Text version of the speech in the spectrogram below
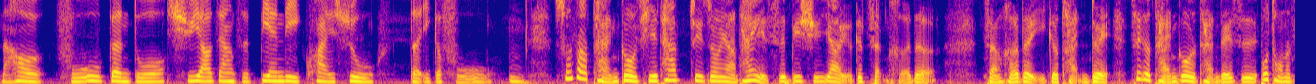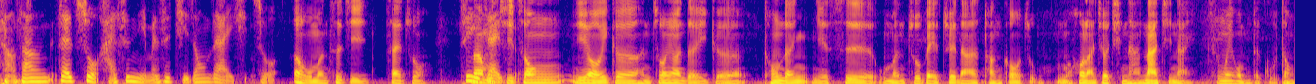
然后服务更多需要这样子便利、快速。的一个服务，嗯，说到团购，其实它最重要，它也是必须要有一个整合的、整合的一个团队。这个团购的团队是不同的厂商在做，还是你们是集中在一起做？呃，我们自己在做，自己在做。那其中也有一个很重要的一个同仁，也是我们竹北最大的团购组。我们后来就请他纳进来，成为我们的股东。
